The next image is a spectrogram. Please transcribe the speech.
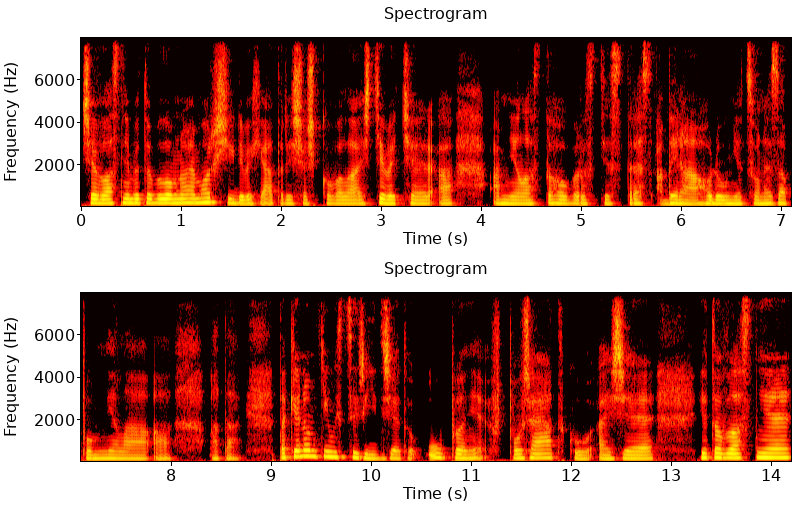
že vlastně by to bylo mnohem horší, kdybych já tady šaškovala ještě večer a, a měla z toho prostě stres, aby náhodou něco nezapomněla a, a tak. Tak jenom tím chci říct, že je to úplně v pořádku a že je to vlastně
